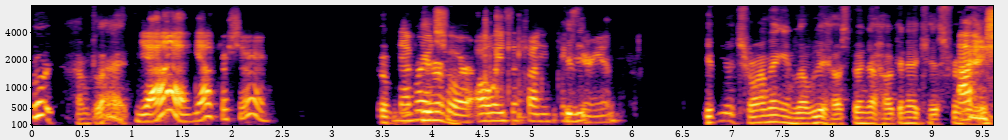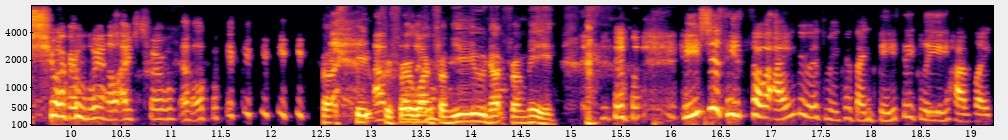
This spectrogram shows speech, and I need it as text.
Good. I'm glad. Yeah, yeah, for sure. So Never your- unsure. Always a fun experience. Give your charming and lovely husband a hug and a kiss from I me. sure will. I sure will. he prefer one from you, not from me. he's just he's so angry with me because I basically have like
